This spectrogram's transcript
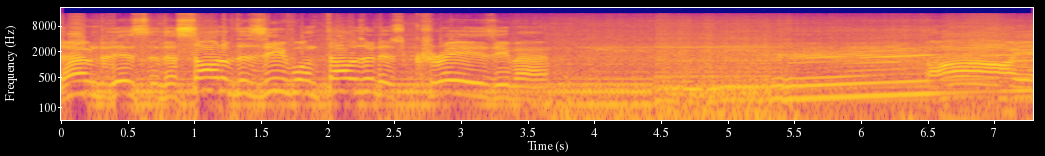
Damn, this the sound of the Z1000 is crazy, man. Oh yeah.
